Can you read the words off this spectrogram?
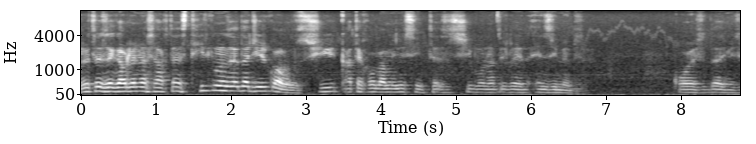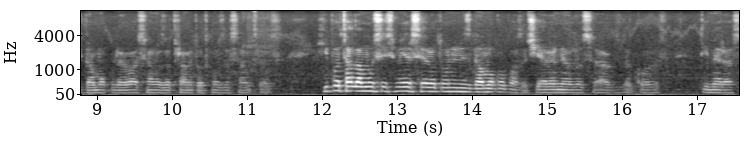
აგრეთვე ზეგავლენას ახდენს თირკმელზე და ჯირკვალში კათეხოლამინის სინთეზში მონაწილე ენზიმებზე. ყოეს და იმის გამოკვლევა 78-83 წელს. ჰიპოთალამუსის მიერ სეროტონინის გამოყოფაზე ჩიარენელოს აქვს და ყოეს დიმერას.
